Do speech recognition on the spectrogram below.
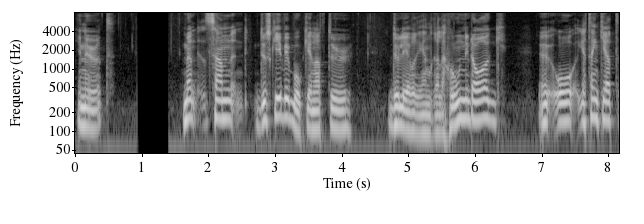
i nuet. Men sen, du skriver i boken att du, du lever i en relation idag. Eh, och jag tänker att,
